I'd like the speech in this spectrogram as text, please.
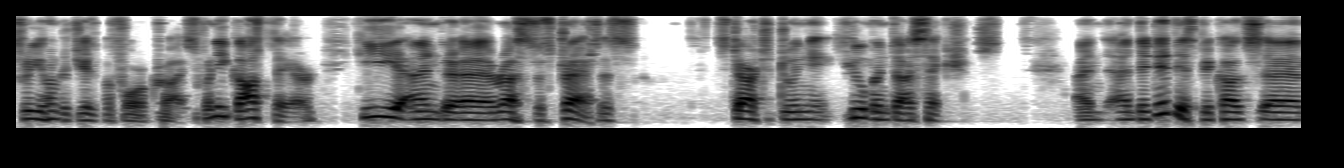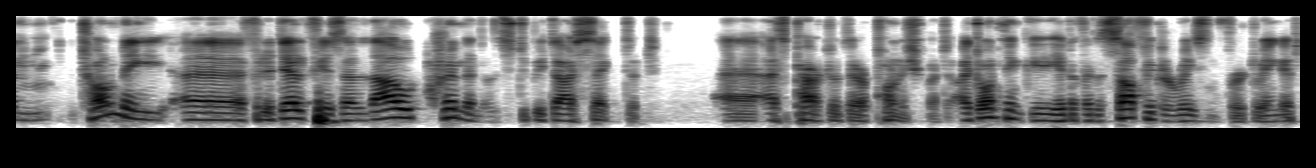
300 years before Christ. When he got there, he and uh, Erasistratus started doing human dissections. And, and they did this because um, Ptolemy uh, allowed criminals to be dissected uh, as part of their punishment. I don't think he had a philosophical reason for doing it,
